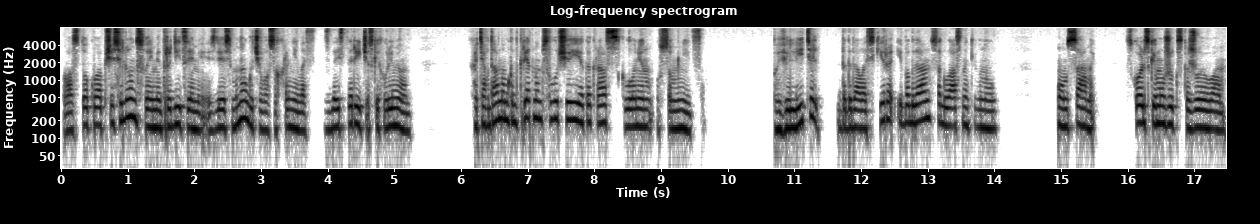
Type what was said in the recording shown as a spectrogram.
Восток вообще силен своими традициями, здесь много чего сохранилось с доисторических времен. Хотя в данном конкретном случае я как раз склонен усомниться. «Повелитель?» Догадалась Кира, и Богдан согласно кивнул. Он самый. Скользкий мужик, скажу я вам.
